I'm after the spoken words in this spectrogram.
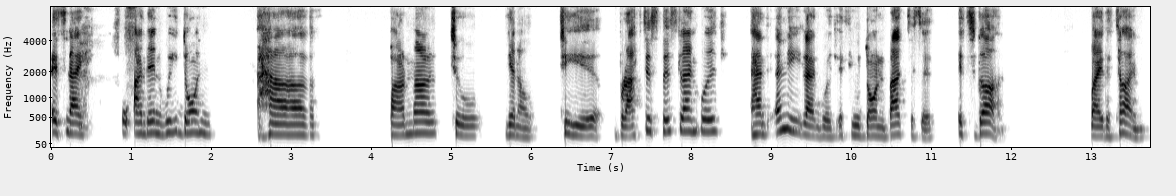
it's like, and then we don't have partner to, you know, to practice this language and any language. If you don't practice it, it's gone by the time.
